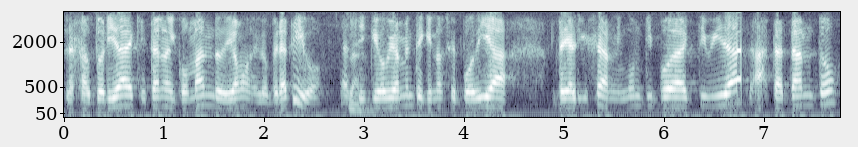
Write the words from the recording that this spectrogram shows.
las, autoridades que están al comando, digamos, del operativo. Así que obviamente que no se podía realizar ningún tipo de actividad hasta tanto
